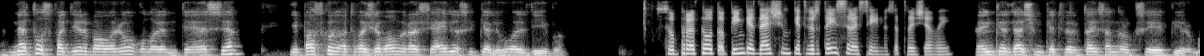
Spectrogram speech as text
metus padirbau Oriogulo MTS, į paskui atvažiavau į Raseinius į kelių valdybą. Supratau, to 54 Raseinius atvažiavai. 54 ant rugsėjo 1.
